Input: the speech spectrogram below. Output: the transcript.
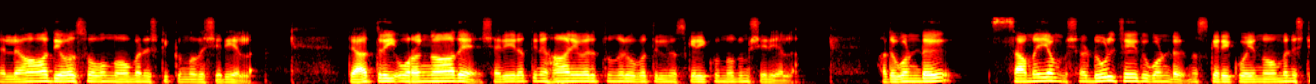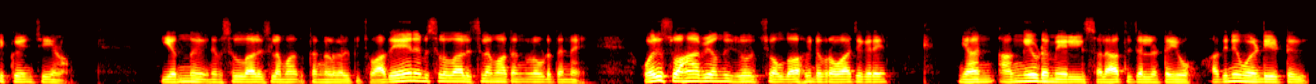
എല്ലാ ദിവസവും നോമ്പനുഷ്ഠിക്കുന്നത് ശരിയല്ല. രാത്രി ഉറങ്ങാതെ ശരീരത്തിന് ഹാനി വരുത്തുന്ന രൂപത്തിൽ നിസ്കരിക്കുന്നതും ശരിയല്ല. അതുകൊണ്ട് സമയം ഷെഡ്യൂൾ ചെയ്തുകൊണ്ട് നിസ്കരിക്കുകയും നോമ്പനുഷ്ഠിക്കുകയും ചെയ്യണം എന്ന് നബി സല്ലല്ലാഹു അലൈഹി സ്വലാമ തങ്ങൾ കൽപ്പിച്ചു. അതേ നബി സല്ലല്ലാഹു അലൈഹി സ്വലാമ തങ്ങളോട് തന്നെ ഒരു സ്വഹാബി ഒന്ന് ചോദിച്ചു അള്ളാഹുവിന്റെ പ്രവാചകരെ ഞാൻ അങ്ങയുടെ മേലിൽ സലാത്ത് ചെല്ലട്ടെയോ? അതിനു വേണ്ടിയിട്ട്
